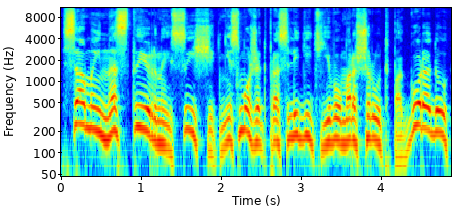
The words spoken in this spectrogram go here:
самый настырный сыщик не сможет проследить его маршрут по городу,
